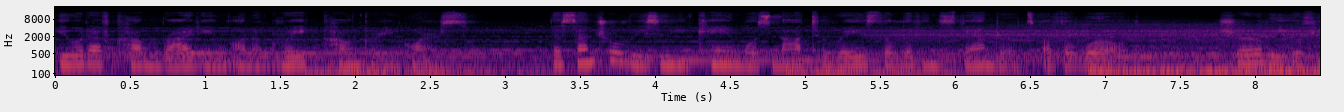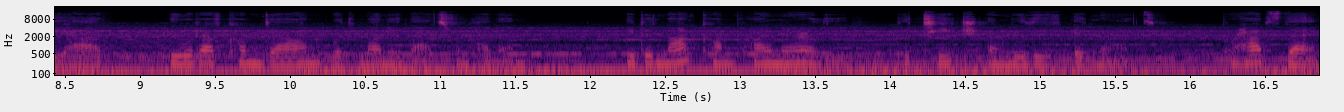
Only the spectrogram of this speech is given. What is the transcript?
he would have come riding on a great conquering horse. The central reason he came was not to raise the living standards of the world. Surely, if he had, he would have come down with money bags from heaven. He did not come primarily to teach and relieve ignorance. Perhaps then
